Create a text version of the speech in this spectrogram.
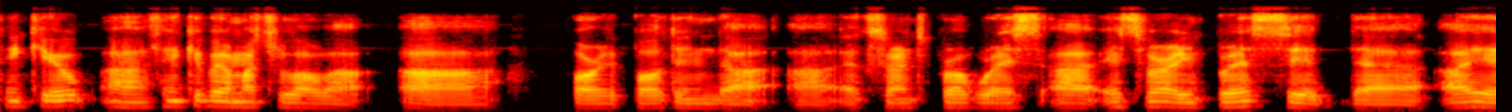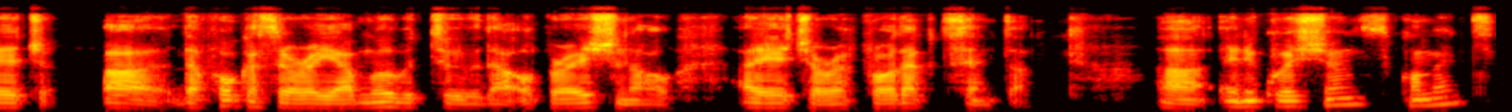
Thank you. Uh, thank you very much, uh, for reporting the uh, excellent progress. Uh, it's very impressive. The IH, uh, the focus area moved to the operational IHRF product center. Uh, any questions, comments?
